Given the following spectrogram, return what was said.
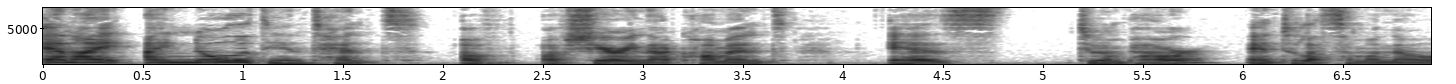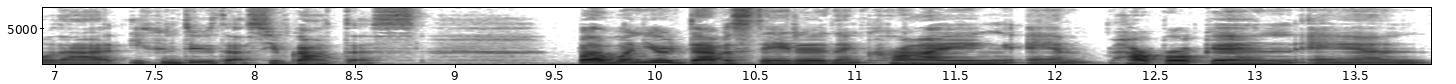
And I, I know that the intent of, of sharing that comment is to empower and to let someone know that you can do this, you've got this. But when you're devastated and crying and heartbroken and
